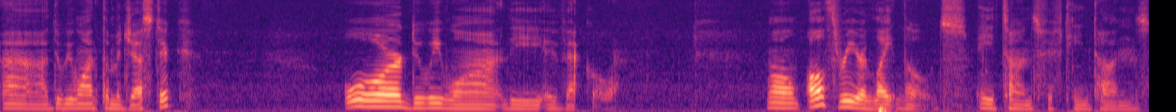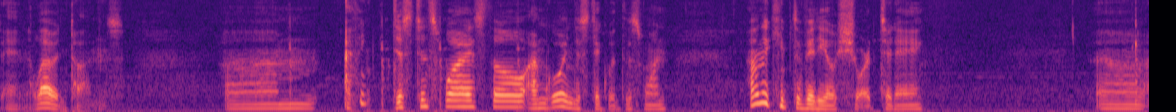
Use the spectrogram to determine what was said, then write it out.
Uh, do we want the Majestic? Or do we want the Iveco? Well, all three are light loads. 8 tons, 15 tons, and 11 tons. Um, I think distance-wise, though, I'm going to stick with this one. I'm going to keep the video short today. Uh,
